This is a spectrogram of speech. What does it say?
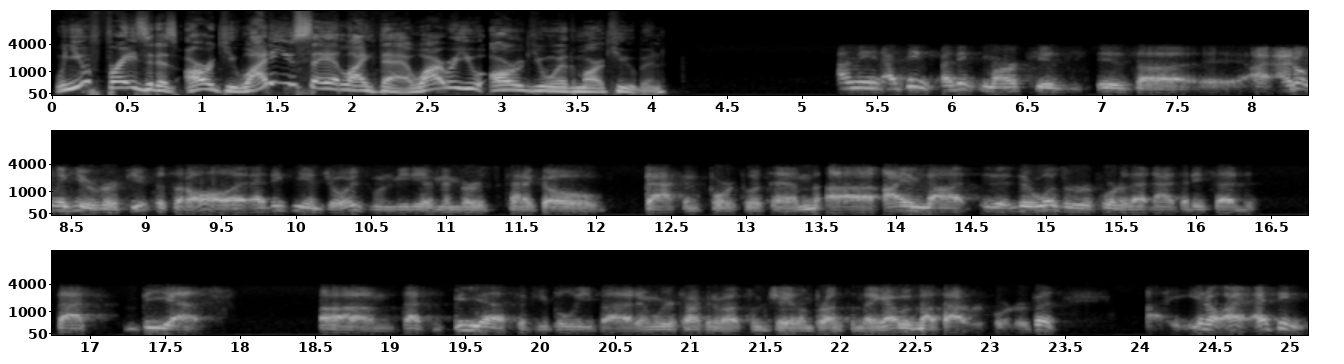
When you phrase it as argue, why do you say it like that? Why were you arguing with Mark Cuban? I mean, I think I think Mark is is uh, I, I don't think he would refute this at all. I, I think he enjoys when media members kind of go back and forth with him. Uh, I am not. There was a reporter that night that he said that's BS. Um, that's BS if you believe that. And we were talking about some Jalen Brunson thing. I was not that reporter, but uh, you know, I, I think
